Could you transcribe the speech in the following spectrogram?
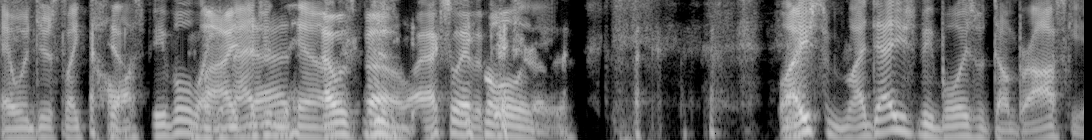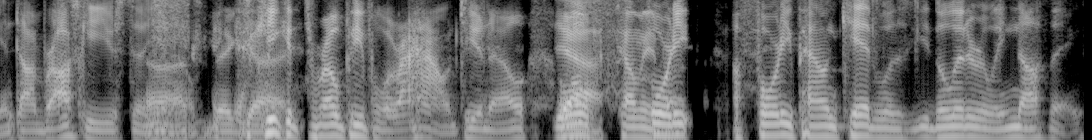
and would just like toss yeah. people. Like My imagine dad? him. That was Bo. I actually have a picture of it. Well, I used to. My dad used to be boys with Dombrowski, and Dombrowski used to. Oh, know, he could throw people around. You know. Yeah. tell me. Forty. A forty-pound kid was literally nothing.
